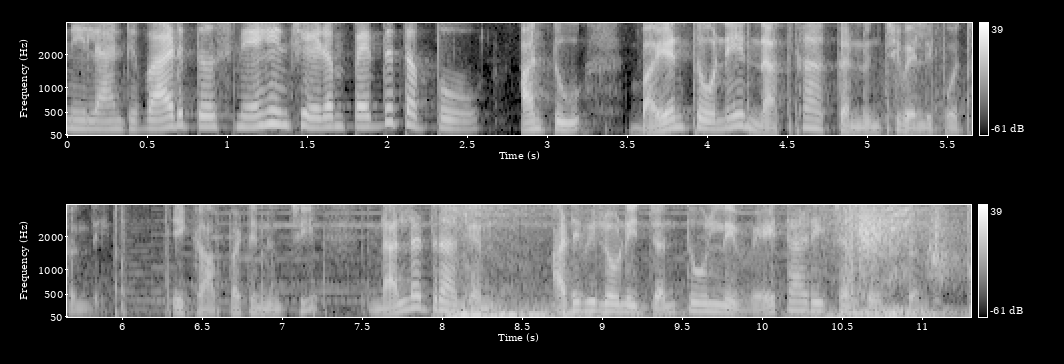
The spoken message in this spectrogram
నీలాంటి వాడితో స్నేహం చేయడం పెద్ద తప్పు. అంటూ భయంతోనే నక్క అక్కడి నుంచి వెళ్ళిపోతుంది. ఇక అప్పటి నుంచి నల్ల డ్రాగన్ అడవిలోని జంతువుల్ని వేటాడి చంపేస్తుంది.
